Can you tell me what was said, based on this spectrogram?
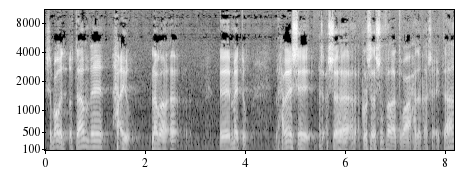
שמעו אותם וחיו, למה? אה, אה, מתו. ואחרי שהקול של השופר, התרועה החזקה שהייתה,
